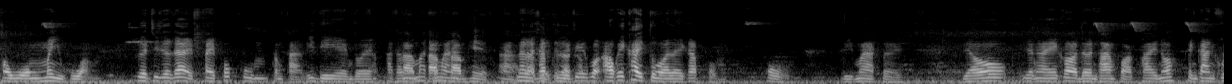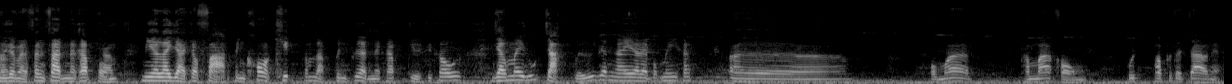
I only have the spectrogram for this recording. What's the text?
พะวงไม่ห่วง เพื่อที่จะได้ไปภพภูมิต่างๆที่ดีเองโดยอัตโนตามมัติตาขมองมันตามเหตุอ่านั่นแหละครับตามคือเหตุที่บอกเอาใกล้ๆตัวเลยครับ ผม โอ้ดีมากเลย เดี๋ยวยังไงก็เดินทางปลอดภัยเนาะเป็นการคุยกันแบบสั้นๆนะครับผมมีอะไรอยากจะฝากเป็นข้อคิดสำหรับเพื่อนๆนะครับที่ที่เขายังไม่รู้จักหรือยังไงอะไรพวกนี้ครับเอ่อผมว่าธรรมะของพุทธพระพุทธเจ้าเนี่ย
